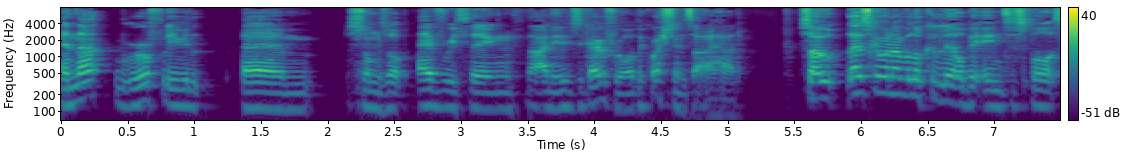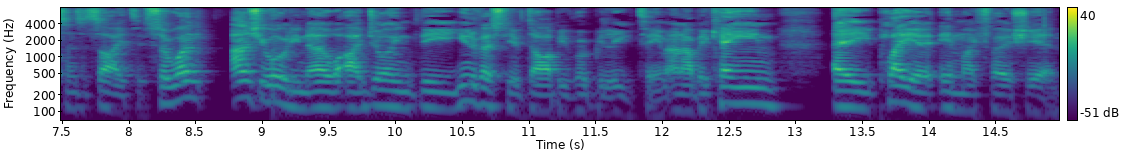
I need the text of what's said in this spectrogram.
And that roughly um, sums up everything that I needed to go through, all the questions that I had. So let's go and have a look a little bit into sports and society. So when, as you already know, I joined the University of Derby Rugby League team and I became a player in my first year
